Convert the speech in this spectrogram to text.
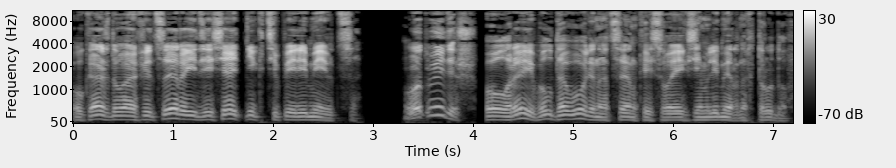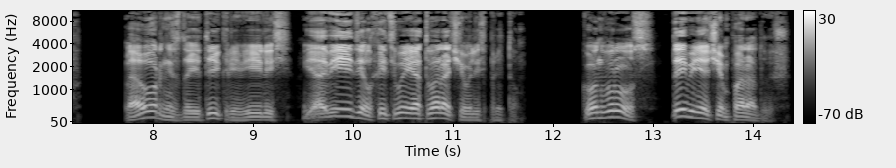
У каждого офицера и десятник теперь имеются. Вот видишь, Олрей был доволен оценкой своих землемерных трудов. А Орнис да и ты кривились. Я видел, хоть вы и отворачивались при том. Конврус, ты меня чем порадуешь?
